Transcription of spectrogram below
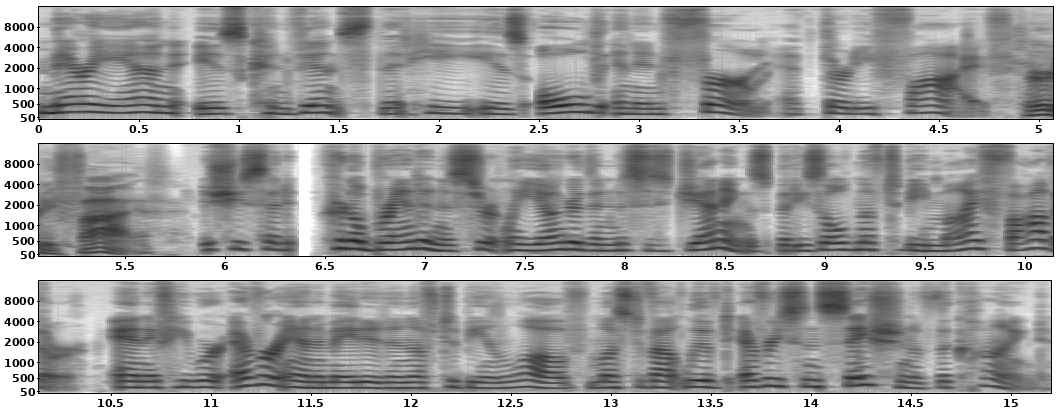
Marianne is convinced that he is old and infirm at 35. 35. She said, Colonel Brandon is certainly younger than Mrs. Jennings, but he's old enough to be my father, and if he were ever animated enough to be in love, must have outlived every sensation of the kind.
